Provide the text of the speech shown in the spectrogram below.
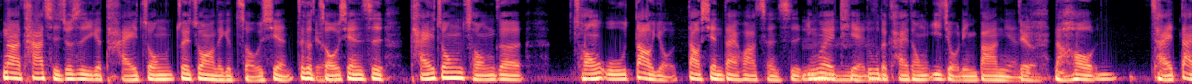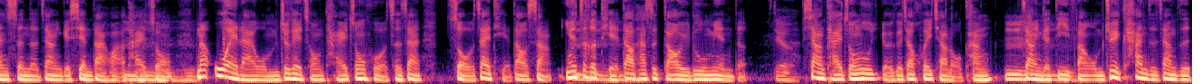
那它其实就是一个台中最重要的一个轴线，这个对轴线是台中从个从无到有到现代化城市，嗯因为铁路的开通一九零八年，然后才诞生的这样一个现代化的台中。那未来我们就可以从台中火车站走在铁道上，因为这个铁道它是高于路面的。对，像台中路有一个叫灰桥楼康嗯这样一个地方，我们就可以看着这样子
